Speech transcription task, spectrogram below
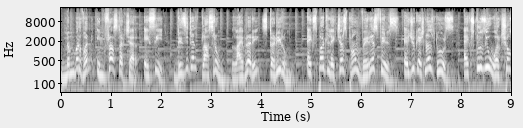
Number one infrastructure AC digital classroom library study room expert lectures from various fields educational tours exclusive workshop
